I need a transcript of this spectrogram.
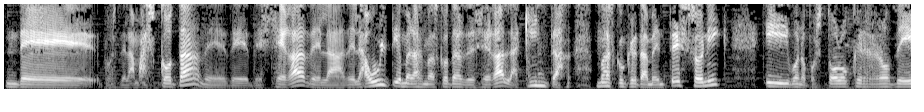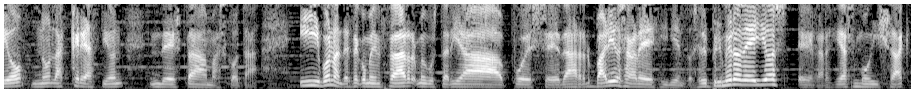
de, pues de la mascota de, de, Sega, de la, de la última de las mascotas de Sega, la quinta más concretamente, Sonic, y bueno, pues todo lo que rodeó, ¿no? La creación de esta mascota. Y bueno, antes de comenzar me gustaría pues eh, dar varios agradecimientos. El primero de ellos, eh, gracias Moisac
